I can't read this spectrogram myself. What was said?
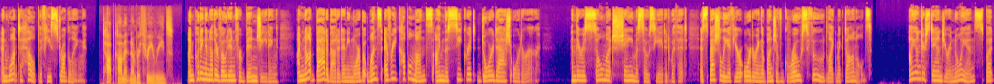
and want to help if he's struggling. Top comment number three reads I'm putting another vote in for binge eating. I'm not bad about it anymore, but once every couple months, I'm the secret DoorDash orderer. And there is so much shame associated with it, especially if you're ordering a bunch of gross food like McDonald's. I understand your annoyance, but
